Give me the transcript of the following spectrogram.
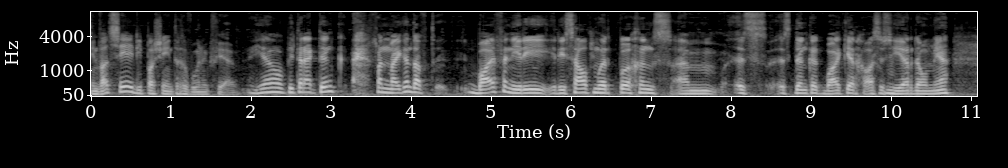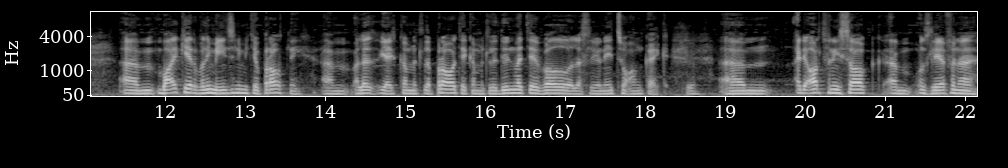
en wat sê die pasiënte gewoonlik vir jou? Ja, Pieter, ek dink van my kant af baie van hierdie hierdie selfmoordpogings ehm um, is is dink ek baie keer geassosieer daarmee. Ehm um, baie keer wil die mense nie met jou praat nie. Ehm um, hulle jy kan met hulle praat, jy kan met hulle doen wat jy wil, hulle sal jou net so aankyk. Ehm um, uit die aard van die saak, um, ons leef in 'n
